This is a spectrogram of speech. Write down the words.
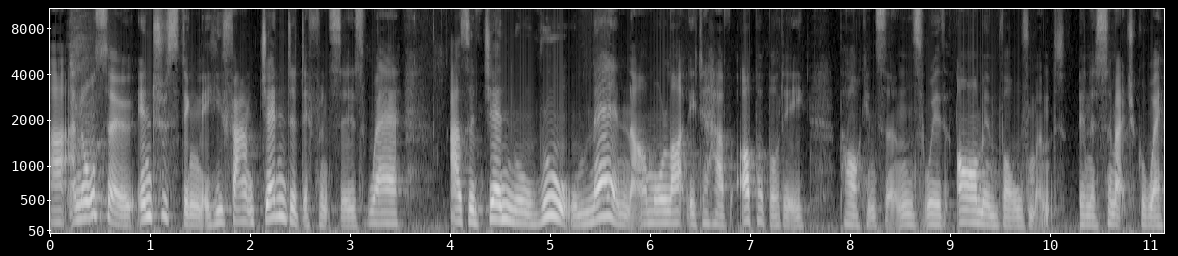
Uh, and also, interestingly, he found gender differences where, as a general rule, men are more likely to have upper body Parkinson's with arm involvement in a symmetrical way,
